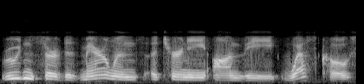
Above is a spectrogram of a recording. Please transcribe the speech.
Rudin served as Marilyn's attorney on the West Coast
